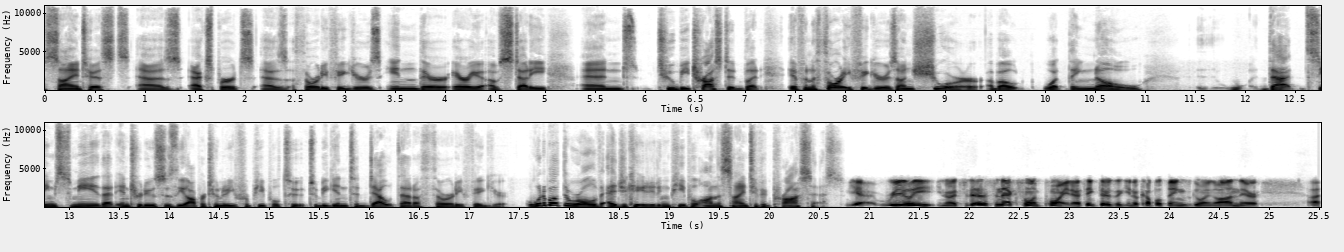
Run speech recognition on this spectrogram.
scientists as experts, as authority figures in their area of study, and to be trusted. But if an authority figure is unsure about what they know, that seems to me that introduces the opportunity for people to, to begin to doubt that authority figure. What about the role of educating people on the scientific process? Yeah, really, you know, it's, that's an excellent point. I think there's a you know, a couple things going on there. Uh,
